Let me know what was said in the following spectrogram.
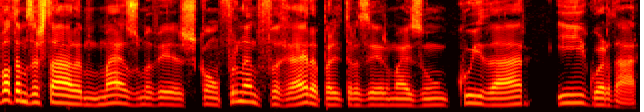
voltamos a estar mais uma vez com Fernando Ferreira para lhe trazer mais um Cuidar e Guardar.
